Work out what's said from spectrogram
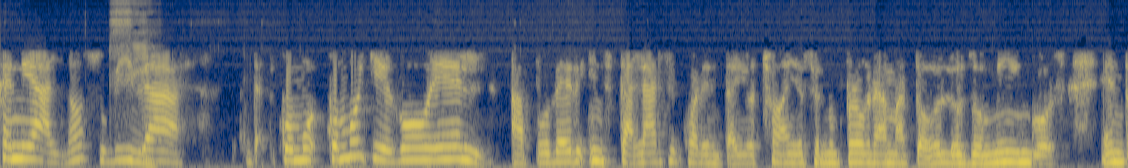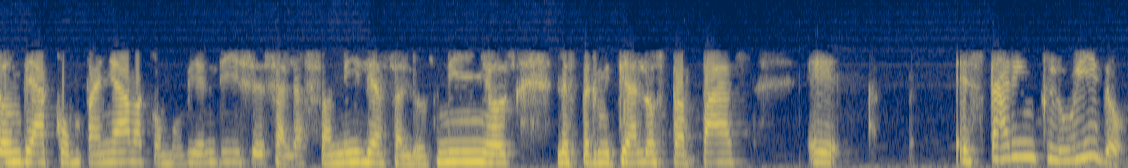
genial, ¿no? Su vida, cómo, cómo llegó él a poder instalarse 48 años en un programa todos los domingos, en donde acompañaba, como bien dices, a las familias, a los niños, les permitía a los papás eh, estar incluido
